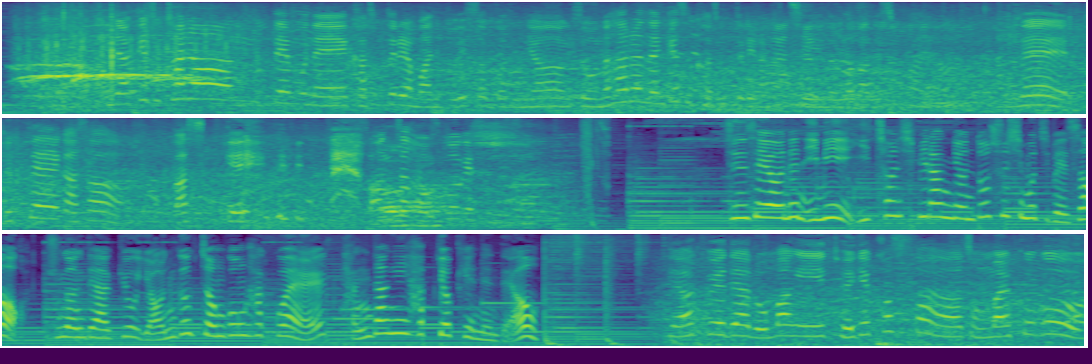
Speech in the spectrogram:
그냥 계속 촬영 때문에 가족들이랑 많이 못 있었거든요. 그래서 오늘 하루는 계속 가족들이랑 같이 놀러 가고 싶어요. 오늘 뷔페에 가서 맛있게 왕창 먹고 오겠습니다. 진세연은 이미 2011학년도 수시 모집에서 중앙대학교 연극전공학과에 당당히 합격했는데요. 대학교에 대한 로망이 되게 컸어요. 정말 크고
